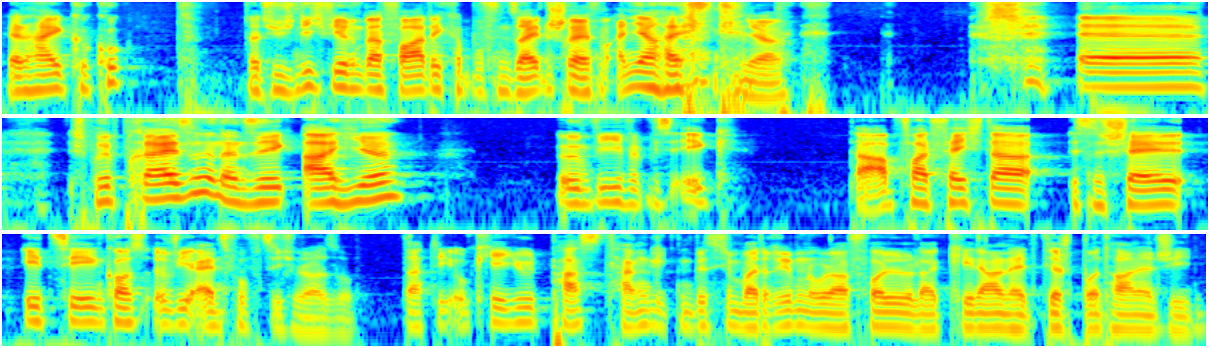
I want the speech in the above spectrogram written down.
Dann habe ich geguckt, natürlich nicht während der Fahrt, ich habe auf den Seitenstreifen angehalten. Ja. äh, Spritpreise und dann sehe ich, ah, hier, irgendwie, was weiß ich, der Abfahrtfechter ist ein Shell, E10 kostet irgendwie 1,50 oder so. Dachte ich, okay, gut, passt, tank ich ein bisschen was drin oder voll oder keine Ahnung, hätte ich ja spontan entschieden.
